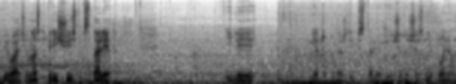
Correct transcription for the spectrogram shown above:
убивать. У нас теперь еще есть пистолет. Или... Нету, подожди, пистолет. Я что-то сейчас не понял.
